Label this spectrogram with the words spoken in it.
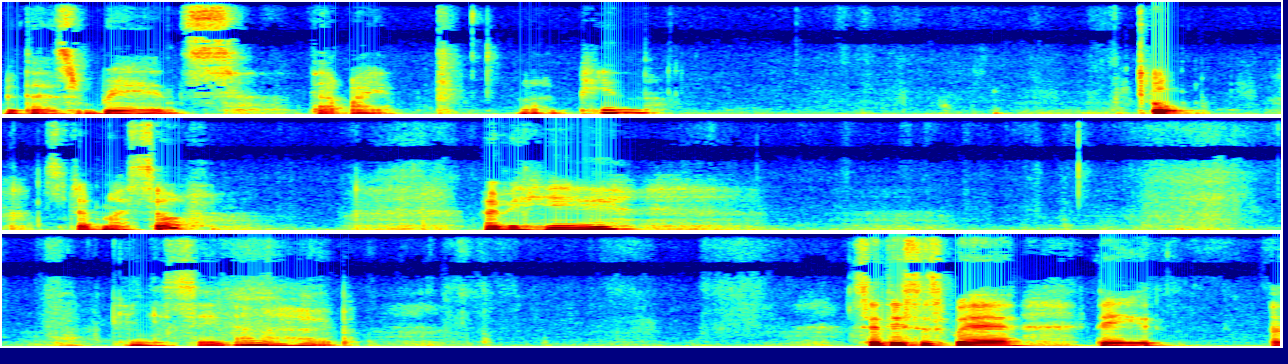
with those reds that way. Right, pin. Oh, stab myself. Over here. Can you see that? I hope. So this is where the uh,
